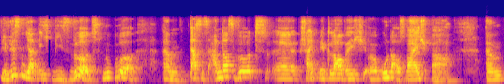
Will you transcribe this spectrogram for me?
wir wissen ja nicht, wie es wird, nur ähm, dass es anders wird, äh, scheint mir, glaube ich, äh, unausweichbar. Ähm,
